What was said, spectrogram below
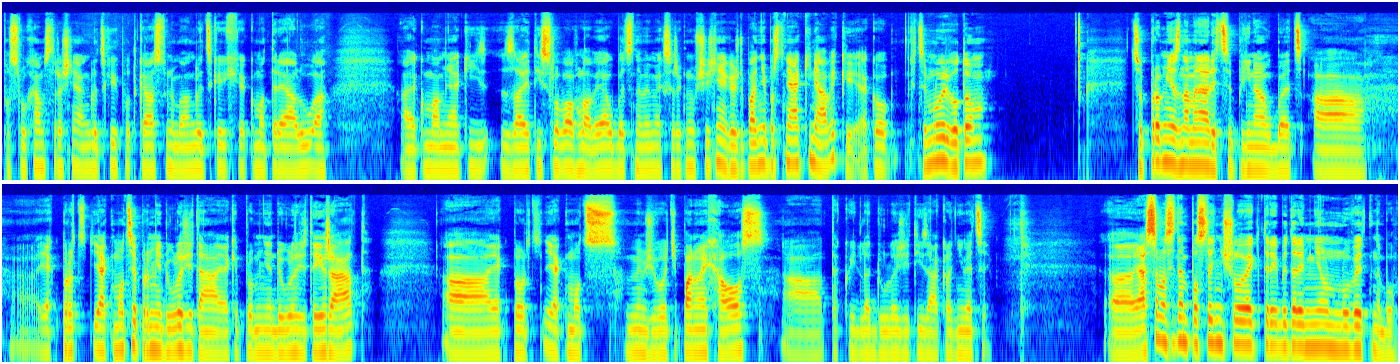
poslouchám strašně anglických podcastů nebo anglických jako materiálů a, a jako mám nějaký zajetý slova v hlavě a vůbec nevím, jak se řeknou všichni. Každopádně prostě nějaký návyky. Jako chci mluvit o tom, co pro mě znamená disciplína vůbec a jak, pro, jak moc je pro mě důležitá, jak je pro mě důležitý řád a jak, jak moc v mém životě panuje chaos a takovýhle důležitý základní věci. Eh, já jsem asi ten poslední člověk, který by tady měl mluvit, nebo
